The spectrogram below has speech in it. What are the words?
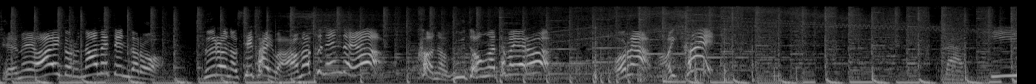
てめえアイドルなめてんだろ。プロの世界は甘くねえんだよ。このうどん頭野郎。ほらもう一回。ラッキー。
